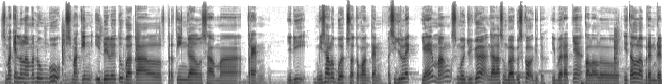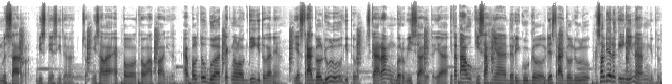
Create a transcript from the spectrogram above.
Semakin lo lama nunggu, semakin ide lo itu bakal tertinggal sama tren. Jadi misal lo buat suatu konten masih jelek, ya emang semua juga nggak langsung bagus kok gitu. Ibaratnya kalau lo, ya tau lah brand-brand besar bisnis gitu. Misalnya Apple atau apa gitu. Apple tuh buat teknologi gitu kan ya. Ya struggle dulu gitu. Sekarang baru bisa gitu. Ya kita tahu kisahnya dari Google, dia struggle dulu. Asal dia ada keinginan gitu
